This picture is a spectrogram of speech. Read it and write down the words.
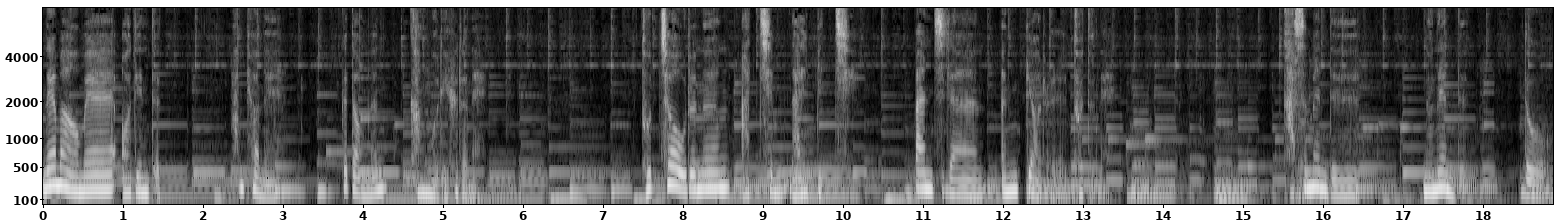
내 마음에 어딘 듯 한편에 끝없는 강물이 흐르네. 돋쳐오르는 아침 날빛이 빤질한 은결을 돋우네. 가슴엔 듯, 눈엔 듯, 또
